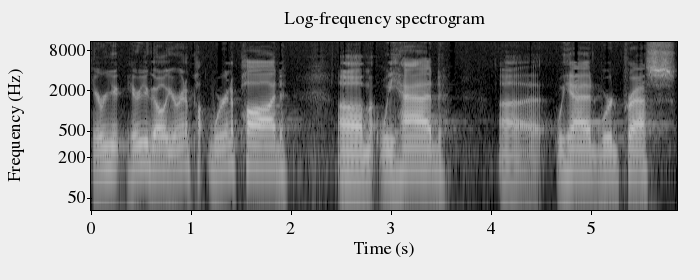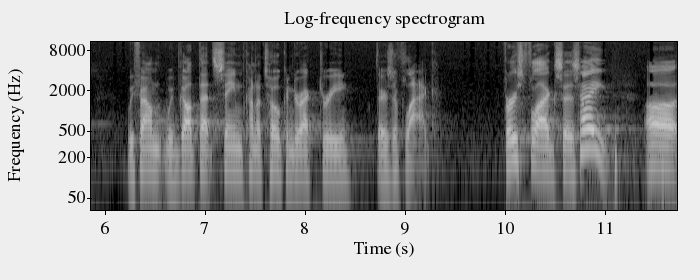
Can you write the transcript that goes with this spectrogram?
here you, here you go, You're in a, we're in a pod. Um, we, had, uh, we had WordPress. We found, we've got that same kind of token directory. There's a flag. First flag says, hey, uh,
